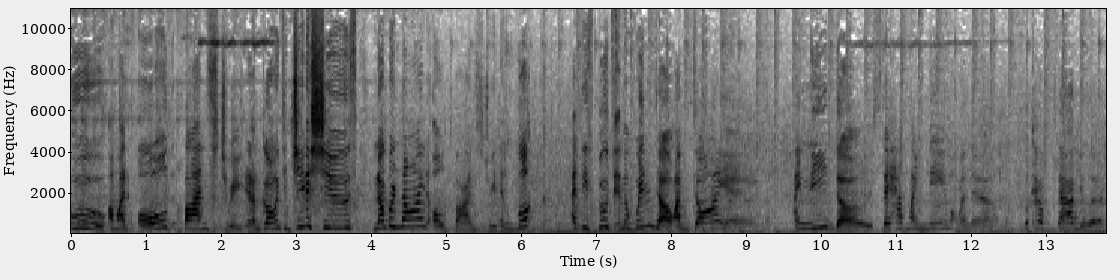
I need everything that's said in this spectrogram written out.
Ooh, I'm on Old Bond Street and I'm going to Gina Shoes, number nine Old Bond Street. And look at these boots in the window. I'm dying. I need those. They have my name on them. Look how fabulous.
